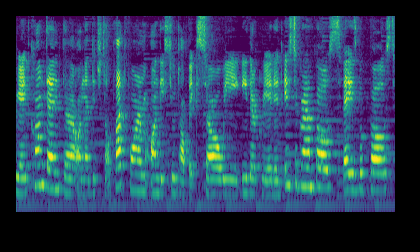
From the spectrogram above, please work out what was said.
create content uh, on a digital platform on these two topics. So we either created Instagram posts, Facebook posts,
